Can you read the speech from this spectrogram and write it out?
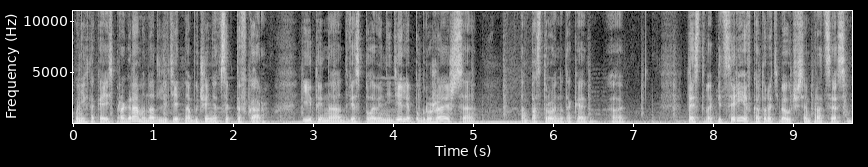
у них такая есть программа, надо лететь на обучение в Сыктывкар. И ты на две с половиной недели погружаешься, там построена такая а, тестовая пиццерия, в которой тебя учат всем процессам.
